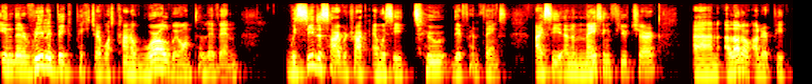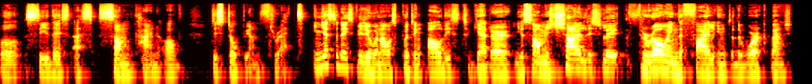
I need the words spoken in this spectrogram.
in the really big picture, what kind of world we want to live in, we see the Cybertruck and we see two different things. I see an amazing future, and a lot of other people see this as some kind of dystopian threat. In yesterday's video when I was putting all these together, you saw me childishly throwing the file into the workbench.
